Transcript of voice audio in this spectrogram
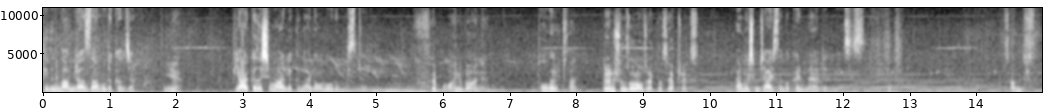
Siz gidin ben biraz daha burada kalacağım. Niye? Bir arkadaşım var yakınlarda ona uğramak istiyorum. Hep aynı bahane. Tolga lütfen. Dönüşün zor olacak. Nasıl yapacaksın? Ben başım çaresine bakarım merak etmeyin siz. Sen bilirsin.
